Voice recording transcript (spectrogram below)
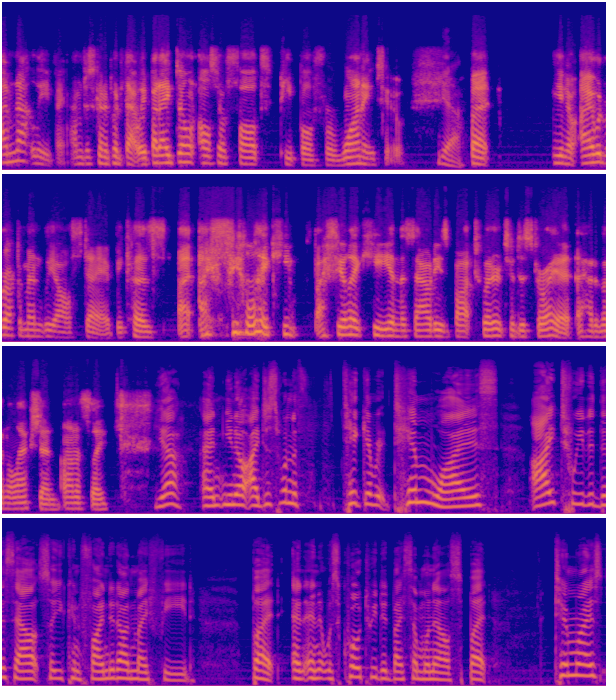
I'm not leaving. I'm just going to put it that way. But I don't also fault people for wanting to. Yeah. You know, I would recommend we all stay because I, I feel like he. I feel like he and the Saudis bought Twitter to destroy it ahead of an election. Honestly. Yeah, and you know, I just want to take every Tim Wise. I tweeted this out so you can find it on my feed, but and and it was quote tweeted by someone else. But Tim Wise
